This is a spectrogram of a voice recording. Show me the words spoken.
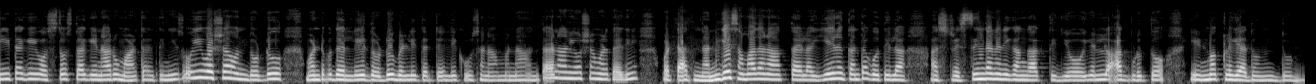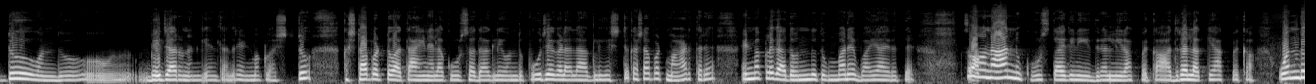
ನೀಟಾಗಿ ಹೊಸ ಹೊಸದಾಗಿ ಏನಾದ್ರು ಮಾಡ್ತಾ ಇರ್ತೀನಿ. ಸೊ ಈ ವರ್ಷ ಒಂದು ದೊಡ್ಡ ಮಂಟಪದಲ್ಲಿ, ದೊಡ್ಡ ಬೆಳ್ಳಿ ತಟ್ಟೆಯಲ್ಲಿ ಕೂರ್ಸೋಣ ಅಮ್ಮನ ಅಂತ ನಾನು ಯೋಚನೆ ಮಾಡ್ತಾ ಇದ್ದೀನಿ. ಬಟ್ ಅದು ನನಗೆ ಸಮಾಧಾನ ಆಗ್ತಾ ಇಲ್ಲ. ಏನಕ್ಕಂತ ಗೊತ್ತಿಲ್ಲ. ಆ ಸ್ಟ್ರೆಸ್ಸಿಂದ ನನಗೆ ಹಂಗೆ ಆಗ್ತಿದ್ಯೋ, ಎಲ್ಲೋ ಆಗ್ಬಿಡುತ್ತೋ, ಹೆಣ್ಮಕ್ಳಿಗೆ ಅದೊಂದು ದೊಡ್ಡ ಒಂದು ಬೇಜಾರು ನನಗೆ ಅಂತಂದರೆ ಹೆಣ್ಮಕ್ಳು ಅಷ್ಟು ಕಷ್ಟಪಟ್ಟು ಆ ತಾಯಿನೆಲ್ಲ ಕೂರಿಸೋದಾಗಲಿ, ಒಂದು ಪೂಜೆಗಳಲ್ಲಾಗಲಿ ಎಷ್ಟು ಕಷ್ಟಪಟ್ಟು ಮಾಡ್ತಾರೆ. ಹೆಣ್ಮಕ್ಳಿಗೆ ಅದೊಂದು ತುಂಬಾ ಭಯ ಇರುತ್ತೆ. ಸೊ ನಾನು ಕೂರಿಸ್ತಾ ಇದ್ದೀನಿ, ಇದರಲ್ಲಿ ನೀರು ಹಾಕ್ಬೇಕಾ, ಅದ್ರಲ್ಲಿ ಅಕ್ಕಿ ಹಾಕ್ಬೇಕಾ? ಒಂದು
